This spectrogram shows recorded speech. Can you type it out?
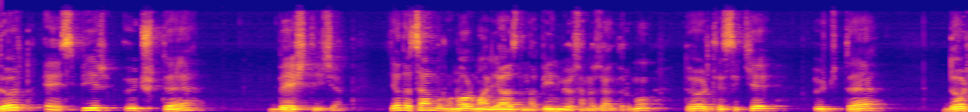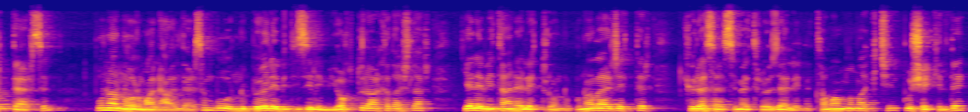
4S1 3D5 diyeceğim. Ya da sen bunu normal yazdığında bilmiyorsan özel durumu 4S2 3D 4 dersin. Buna normal hal dersin. Bunun böyle bir dizilim yoktur arkadaşlar. Yine bir tane elektronunu buna verecektir. Küresel simetri özelliğini tamamlamak için bu şekilde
